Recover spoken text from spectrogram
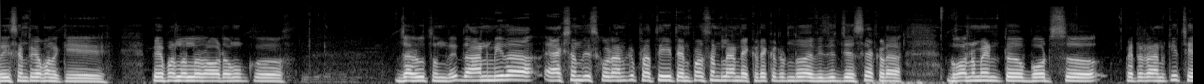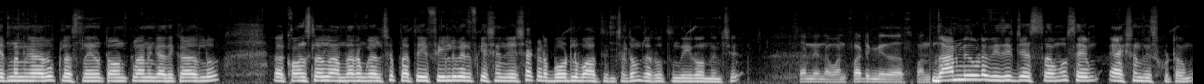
రీసెంట్గా మనకి పేపర్లలో రావడం జరుగుతుంది. దాని మీద యాక్షన్ తీసుకోవడానికి ప్రతి టెన్ పర్సెంట్ ల్యాండ్ ఎక్కడెక్కడ ఉందో అది విజిట్ చేసి అక్కడ గవర్నమెంట్ బోర్డ్స్ పెట్టడానికి చైర్మన్ గారు ప్లస్ నేను టౌన్ ప్లానింగ్ అధికారులు కౌన్సిలర్లు అందరం కలిసి ప్రతి ఫీల్డ్ వెరిఫికేషన్ చేసి అక్కడ బోర్డులు బాధించడం జరుగుతుంది ఈ రోజు నుంచి. సార్ నిన్న వన్ ఫార్టీ మీద స్పంద దాని మీద కూడా విజిట్ చేస్తాము సేమ్ యాక్షన్ తీసుకుంటాము.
